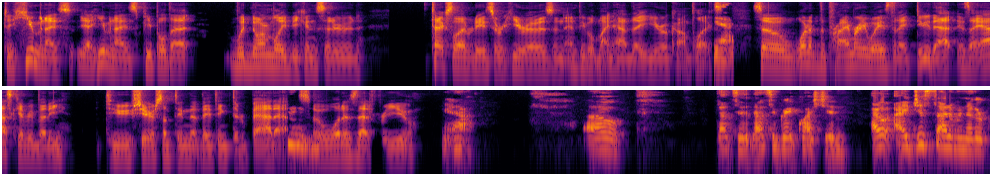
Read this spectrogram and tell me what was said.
to humanize yeah humanize people that would normally be considered tech celebrities or heroes and, and people might have that hero complex. Yeah. So one of the primary ways that I do that is I ask everybody to share something that they think they're bad at. Mm-hmm. So what is that for you? Yeah. Oh, that's a that's a great question. I, I just thought of another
